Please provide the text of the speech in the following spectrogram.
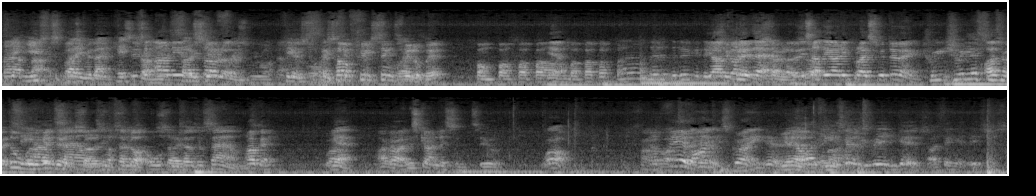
Get used to playing with that kick Is drum. only It's so different. we want that? He was So it's after he sings the middle bit. Bum, bum, bum, bum, Yeah. bum, bum, bum, bum, Yeah, I've got it the there. solo But is that the only place we're doing? Should we, should we listen I to it, thought we were how gonna do it sounds solos, in and I terms, forgot, of, so- in terms of sound? Okay. Well, Yeah, I reckon Right, let's go and listen to it. Well, I feel it, it's great. Yeah. no, I think it's going to be really good. I think it, it's just,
